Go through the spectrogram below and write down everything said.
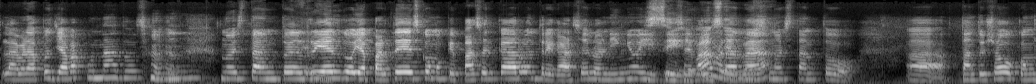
la verdad, pues ya vacunados, no es tanto el riesgo y aparte es como que pasa el carro, entregárselo al niño y, se va, ¿verdad? no es tanto uh, tanto show como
